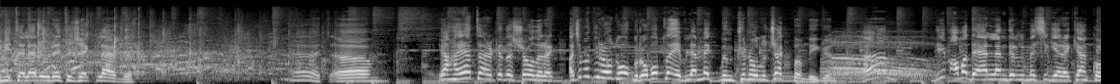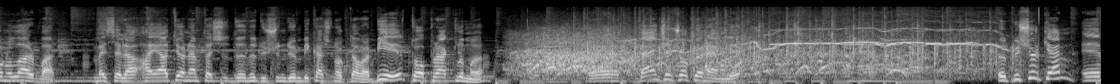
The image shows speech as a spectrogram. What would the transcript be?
üniteler üreteceklerdir. Evet. Um, ya hayat arkadaşı olarak acaba bir robotla evlenmek mümkün olacak mı bir gün? Ha? Değil mi? Ama değerlendirilmesi gereken konular var. Mesela hayati önem taşıdığını düşündüğüm birkaç nokta var. Bir, topraklı mı? Ee, bence çok önemli. Öpüşürken e,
